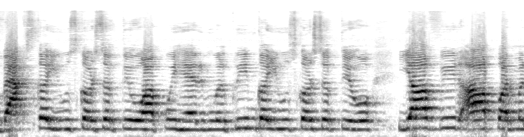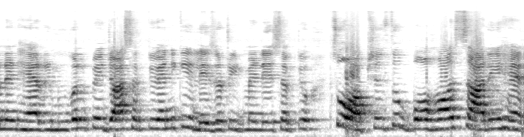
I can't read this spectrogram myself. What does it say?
वैक्स का यूज़ कर सकते हो आप कोई हेयर रिमूवल क्रीम का यूज़ कर सकते हो या फिर आप परमानेंट हेयर रिमूवल पे जा सकते हो यानी कि लेजर ट्रीटमेंट ले सकते हो। सो so, ऑप्शन तो बहुत सारे हैं।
